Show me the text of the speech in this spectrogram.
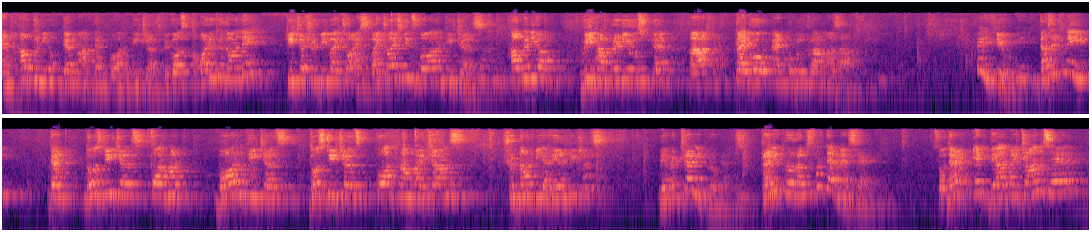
And how many of them are then born teachers? Because according to Gandhi, teachers should be by choice. By choice means born teachers. How many of we have produced uh, Tagore and Abul Kalam Azad? Very few. Does it mean that those teachers who are not born teachers, those teachers who are from by chance, should not be a real teachers? We have a training programs. Training programs for them as well. So that if they are by chance here,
